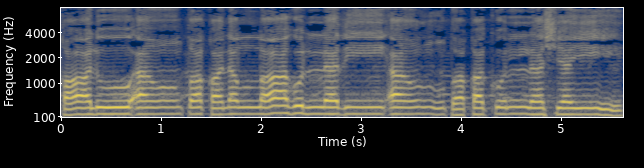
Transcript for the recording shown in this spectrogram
قالوا أنطقنا الله الذي أنطق كل شيء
